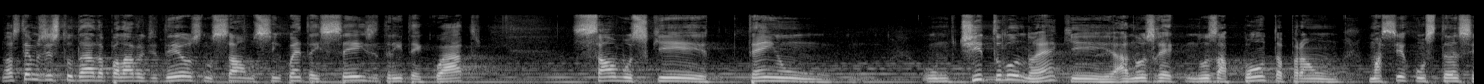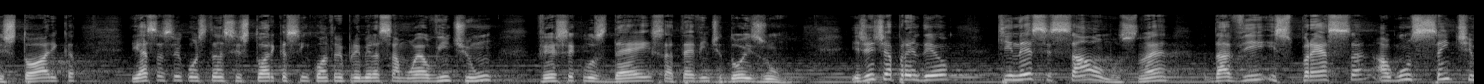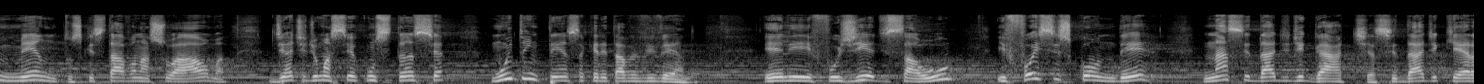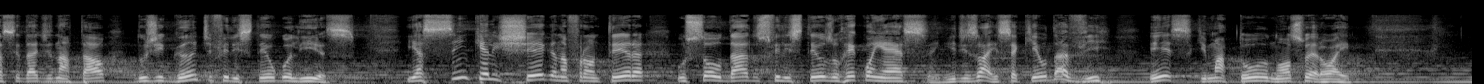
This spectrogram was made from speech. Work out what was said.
Nós temos estudado a palavra de Deus nos Salmos 56 e 34, salmos que têm um, um título não é, que a nos, nos aponta para um, uma circunstância histórica, e essa circunstância histórica se encontra em 1 Samuel 21, versículos 10 até 22, 1. E a gente aprendeu que nesses salmos, não é? Davi expressa alguns sentimentos que estavam na sua alma diante de uma circunstância muito intensa que ele estava vivendo. Ele fugia de Saul e foi se esconder na cidade de Gate, a cidade que era a cidade natal do gigante filisteu Golias. E assim que ele chega na fronteira, os soldados filisteus o reconhecem e dizem: Ah, esse aqui é o Davi esse que matou o nosso herói.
